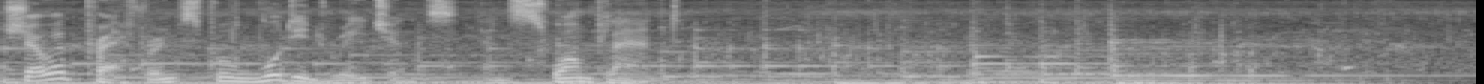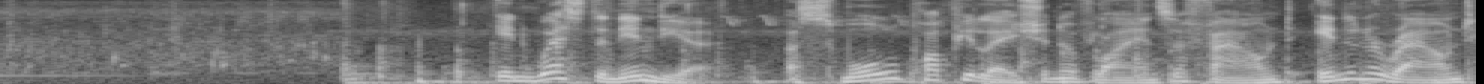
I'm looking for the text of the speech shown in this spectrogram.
show a preference for wooded regions and swampland. In western India, a small population of lions are found in and around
